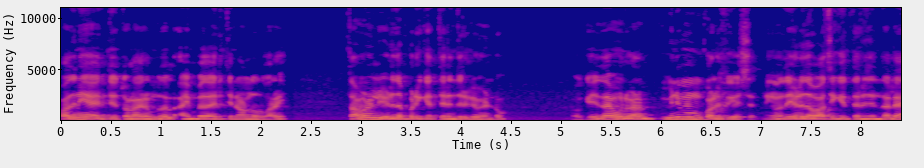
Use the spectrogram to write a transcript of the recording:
பதினையாயிரத்தி தொள்ளாயிரம் முதல் ஐம்பதாயிரத்தி நானூறு வரை. தமிழில் எழுத படிக்க தெரிந்திருக்க வேண்டும். ஓகே. இதுதான் உங்களுக்கான மினிமம் குவாலிஃபிகேஷன் நீங்கள் வந்து எழுத வாசிக்க தெரிஞ்சிருந்தாலே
